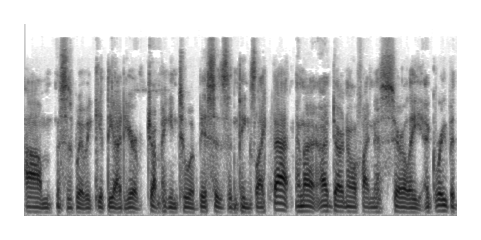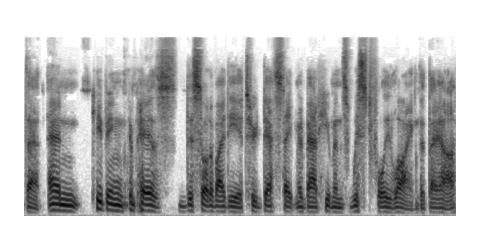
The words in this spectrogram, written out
Um, this is where we get the idea of jumping into abysses and things like that. And I, I don't know if I necessarily agree with that. And keeping compares this sort of idea to death statement about humans wistfully lying, that they are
